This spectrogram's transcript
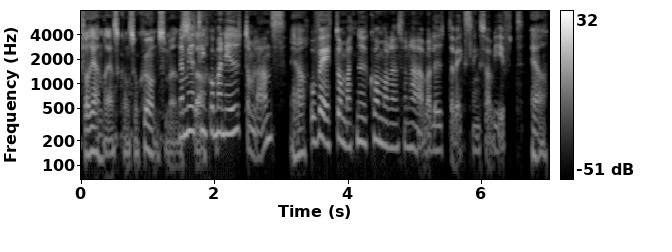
förändra ens konsumtionsmönster. Nej, men jag tänker om man är utomlands ja, och vet om att nu kommer det en sån här valutaväxlingsavgift ja,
